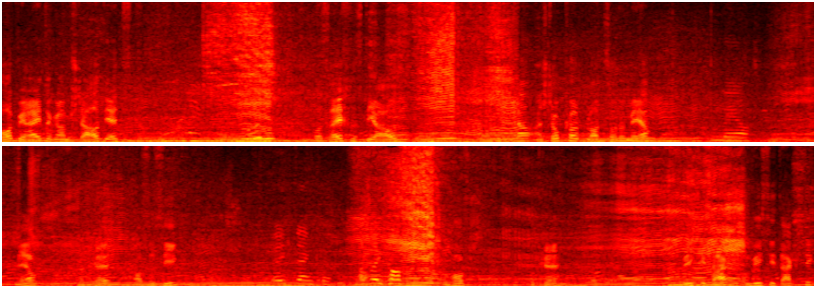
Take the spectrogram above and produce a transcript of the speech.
Vorbereitung am Start jetzt. Was rechnen Sie dir aus? Ja, ein Stockholmplatz oder mehr? Mehr. Mehr? Okay. Also Sieg? Ich denke. Also ich hoffe. Du hoffst? Okay. Und wie ist die, Tak und wie ist die Taktik?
